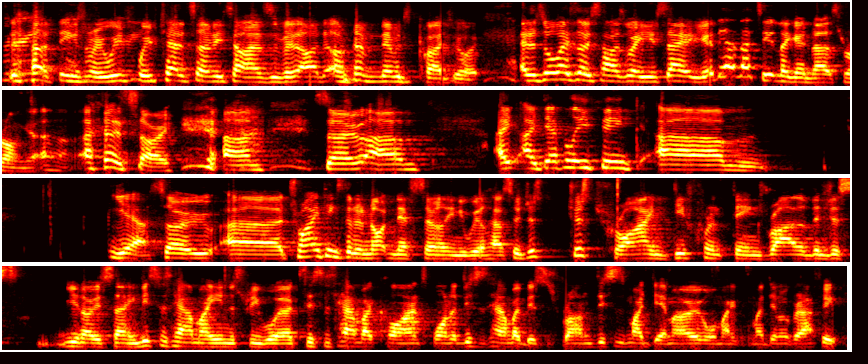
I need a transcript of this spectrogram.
Think it's We've, we've chatted so many times, but I, am never quite sure. And it's always those times where you say, yeah, yeah that's it. They go, no, that's wrong. Oh, sorry. Um, so um, I, I, definitely think um, yeah, so uh, trying things that are not necessarily in your wheelhouse. So just just trying different things rather than just you know saying this is how my industry works, this is how my clients want it, this is how my business runs, this is my demo or my, my demographic.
